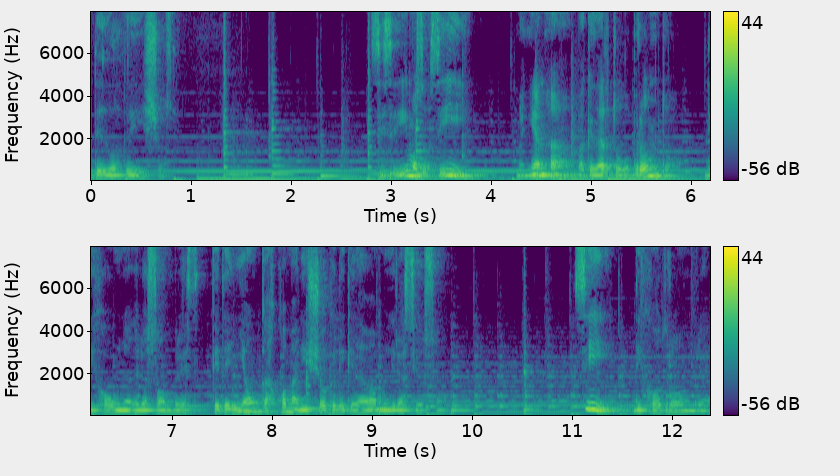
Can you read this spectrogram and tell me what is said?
de dos de ellos. Si seguimos así, mañana va a quedar todo pronto, dijo uno de los hombres, que tenía un casco amarillo que le quedaba muy gracioso. Sí, dijo otro hombre.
